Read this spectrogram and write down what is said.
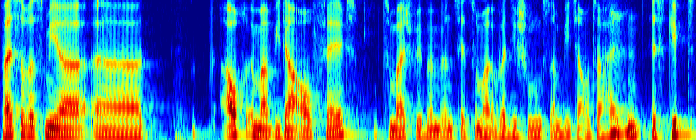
Weißt du, was mir äh, auch immer wieder auffällt? Zum Beispiel, wenn wir uns jetzt nochmal über die Schulungsanbieter unterhalten. Mhm. Es gibt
